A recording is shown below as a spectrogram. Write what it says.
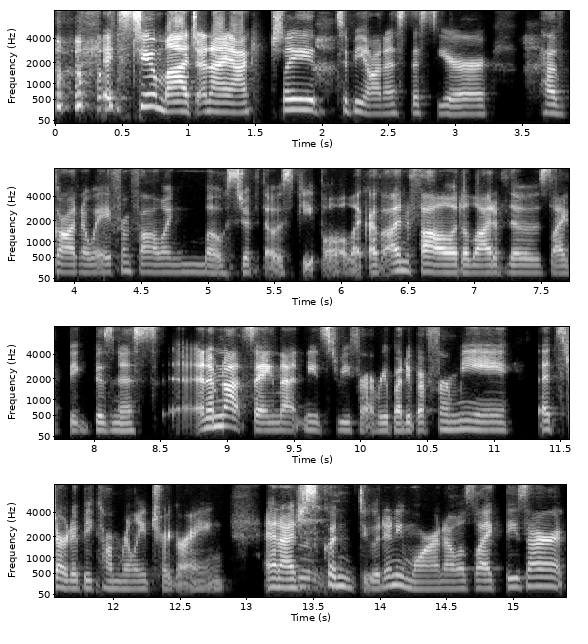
It's too much. And I actually, to be honest, this year have gone away from following most of those people. Like I've unfollowed a lot of those like big business. And I'm not saying that needs to be for everybody, but for me, it started to become really triggering. And I just mm. couldn't do it anymore. And I was like, these aren't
